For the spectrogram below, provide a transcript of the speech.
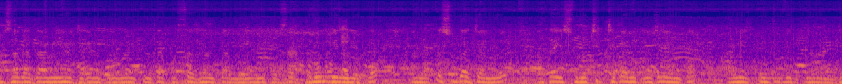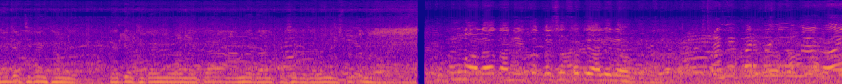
प्रसादाचा आम्ही ह्या ठिकाणी प्रोग्राम केला. प्रसाद झाला त्या महिलांनी प्रसाद करून गेलेले होतं. आणि आता सुद्धा चालू आहे. आता हे सुरक्षित ठिकाणी पोहोचल्यानंतर आम्ही त्यांची ज्या ज्या ठिकाणी थांबले त्या त्या ठिकाणी नाही का अन्नदान प्रसादाची आम्ही व्यवस्था करणार आहोत. कुठून आलात आणि इथं कशासाठी आलेले होते आम्ही परभणीहून आलोय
